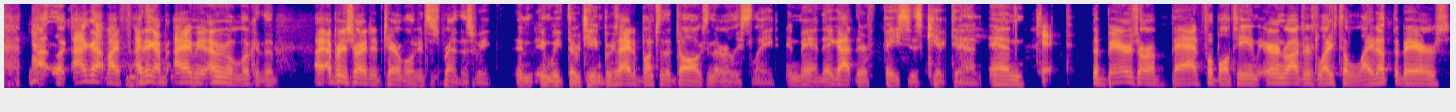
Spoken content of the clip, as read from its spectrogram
I, look, I got my. I think. I, I mean, I'm going to look at the. I, am pretty sure I did terrible against the spread this week in, in week 13 because I had a bunch of the dogs in the early slate, and man, they got their faces kicked in. And kicked. The Bears are a bad football team. Aaron Rodgers likes to light up the Bears.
